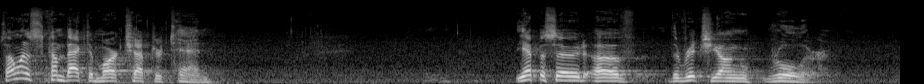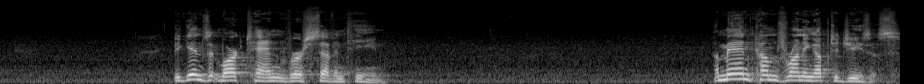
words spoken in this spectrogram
So, I want us to come back to Mark chapter 10, the episode of the rich young ruler. Begins at Mark 10, verse 17. A man comes running up to Jesus.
